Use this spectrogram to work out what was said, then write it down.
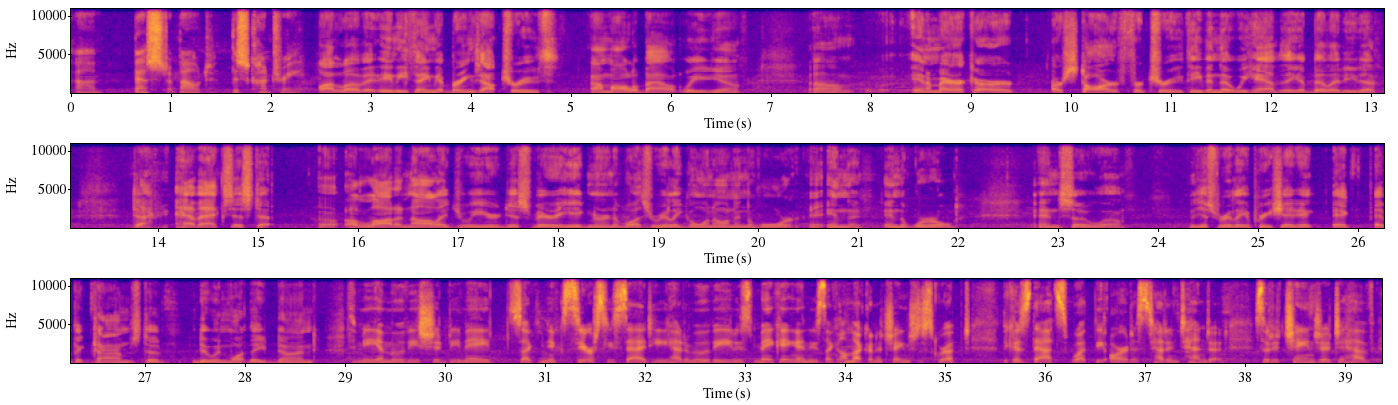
um, best about this country. I love it. Anything that brings out truth, I'm all about. We uh, um, in America are are starved for truth, even though we have the ability to to have access to a, a lot of knowledge. We are just very ignorant of what's really going on in the war in the in the world, and so uh, we just really appreciate it, Epoch Times to doing what they've done. To me, a movie should be made. It's like Nick Searcy said. He had a movie he was making, and he's like, I'm not going to change the script because that's what the artist had intended. So to change it, to have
